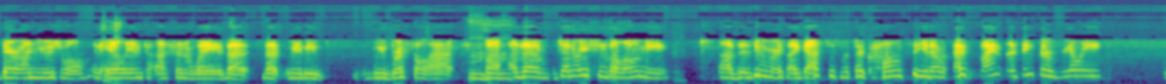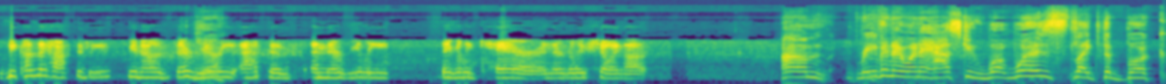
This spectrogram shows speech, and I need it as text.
they're unusual and alien to us in a way that, that maybe we bristle at. But the generation below me, uh, the Zoomers, I guess is what they're called. So, you know, I find, I think they're really, because they have to be, you know, they're Yeah. really active and they're really, they really care and they're really showing up. Um, Raven, I want to ask you, what was like the book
